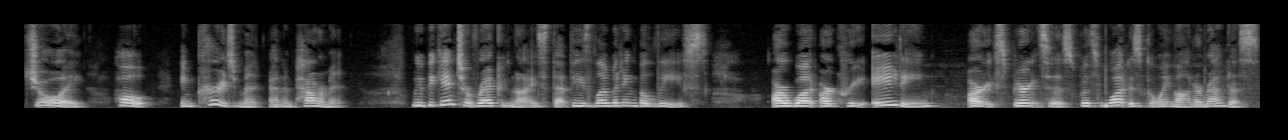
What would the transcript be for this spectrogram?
joy, hope, encouragement, and empowerment. We begin to recognize that these limiting beliefs are what are creating our experiences with what is going on around us.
